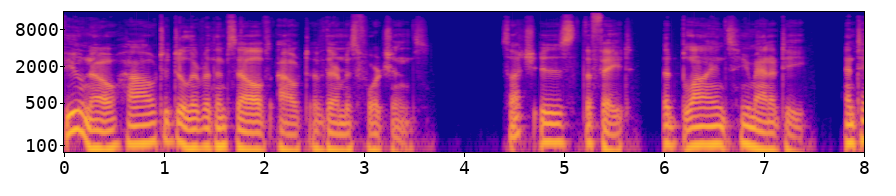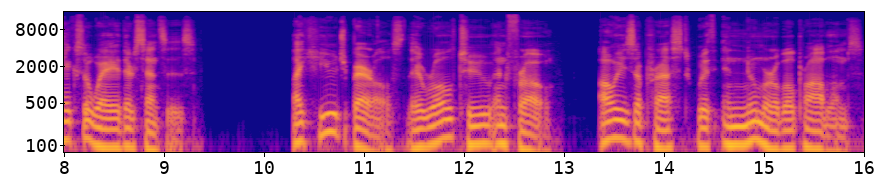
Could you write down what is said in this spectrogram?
Few know how to deliver themselves out of their misfortunes. Such is the fate that blinds humanity and takes away their senses. Like huge barrels, they roll to and fro, always oppressed with innumerable problems.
